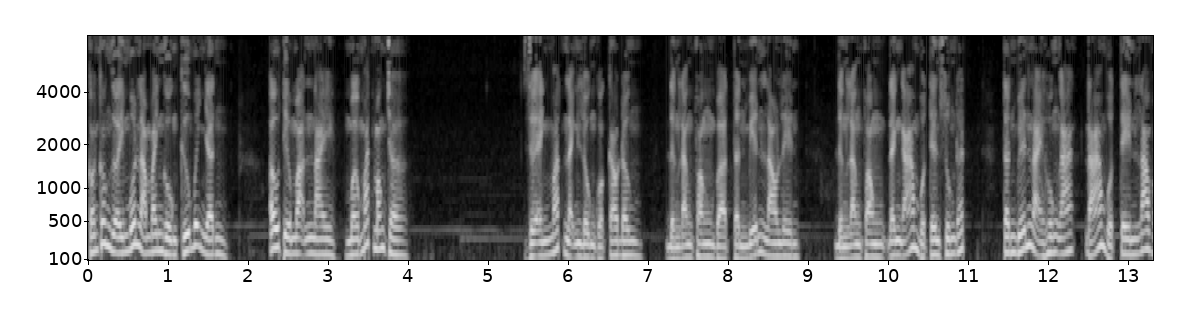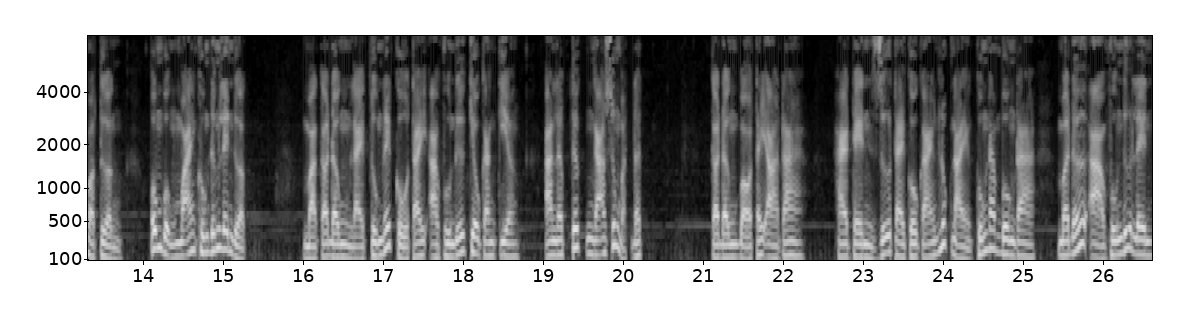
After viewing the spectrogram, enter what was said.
còn có người muốn làm anh hùng cứu mỹ nhân. Âu tiểu mạn này mở mắt mong chờ. Dưới ánh mắt lạnh lùng của Cao Đông, Đường Lăng Phong và Tần Miễn lao lên. Đường Lăng Phong đánh ngã một tên xuống đất. Tần Miễn lại hung ác đá một tên lao vào tường, Ôm bụng mãi không đứng lên được. Mà Cao Đông lại túm lấy cổ tay à phụ nữ kêu căng kia À lập tức ngã xuống mặt đất. Cả đồng bỏ tay à ra. Hai tên giữ tay cô gái lúc này cũng đã buông ra Mà đỡ ả phụ nữ lên.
